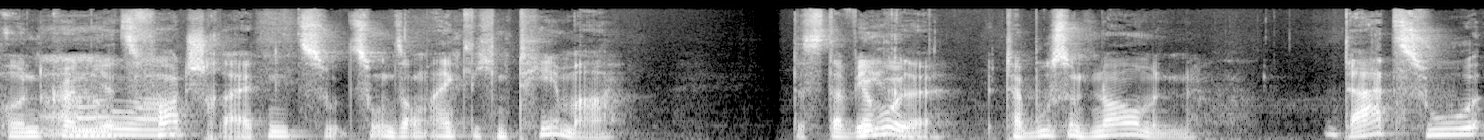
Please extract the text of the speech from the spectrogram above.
Und können Aua. jetzt fortschreiten zu, zu unserem eigentlichen Thema. Das da wäre Jawohl. Tabus und Normen. Dazu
